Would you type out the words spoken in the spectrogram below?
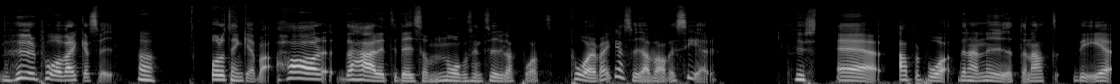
hur påverkas vi? Ja. Och då tänker jag bara, har det här är till dig som någonsin tvivlat på att påverkas vi av vad vi ser? Just Eh, apropå den här nyheten att det är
